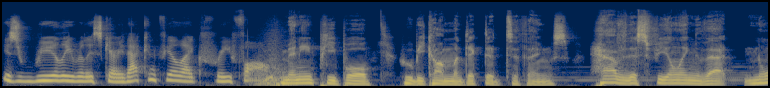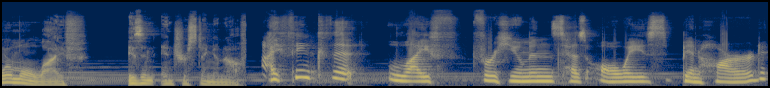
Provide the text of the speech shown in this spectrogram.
is really, really scary. That can feel like free fall. Many people who become addicted to things have this feeling that normal life isn't interesting enough. I think that life for humans has always been hard.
